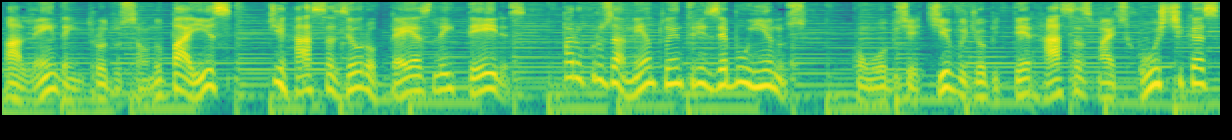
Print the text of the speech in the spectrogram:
além da introdução no país de raças europeias leiteiras, para o cruzamento entre zebuínos, com o objetivo de obter raças mais rústicas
